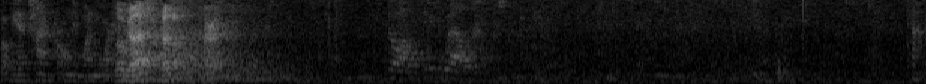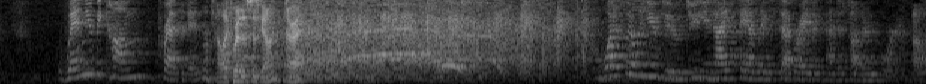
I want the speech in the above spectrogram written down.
But we have time for only one more. Oh gosh. Uh-oh. All right. So I'll do well. When you become president, I like where this is going. All right. What will unite families separated at the southern border? Ah,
